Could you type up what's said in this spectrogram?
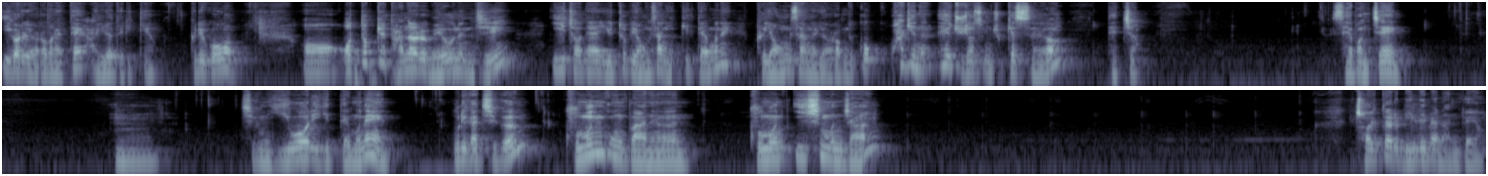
이거를 여러분한테 알려드릴게요. 그리고 어, 어떻게 단어를 외우는지 이전에 유튜브 영상이 있기 때문에 그 영상을 여러분들 꼭 확인을 해 주셨으면 좋겠어요. 됐죠? 세 번째, 음, 지금 2월이기 때문에 우리가 지금 구문 공부하는 구문 20문장 절대로 밀리면 안 돼요.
